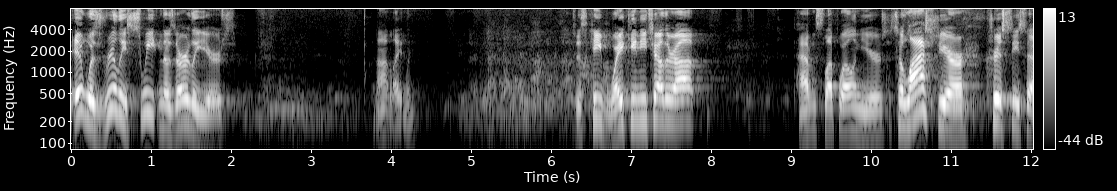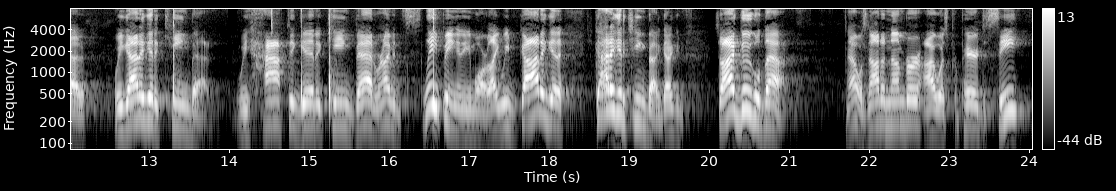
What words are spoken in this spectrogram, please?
It was really sweet in those early years. Not lately. Just keep waking each other up. Haven't slept well in years. So last year, Christy said, We got to get a king bed. We have to get a king bed. We're not even sleeping anymore. Like, we've got to get a, got to get a king bed. Get, so I Googled that. That was not a number I was prepared to see.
